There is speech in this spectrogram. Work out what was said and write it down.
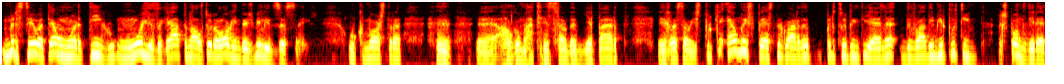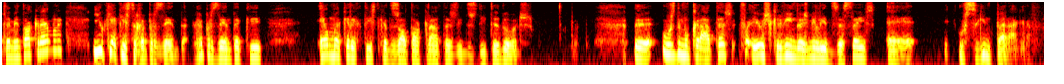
mereceu até um artigo, um olho de gato, na altura, logo em 2016, o que mostra alguma atenção da minha parte em relação a isto, porque é uma espécie de guarda pretoriana de Vladimir Putin. Responde diretamente ao Kremlin e o que é que isto representa? Representa que é uma característica dos autocratas e dos ditadores. Uh, os democratas, eu escrevi em 2016 é, o seguinte parágrafo.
